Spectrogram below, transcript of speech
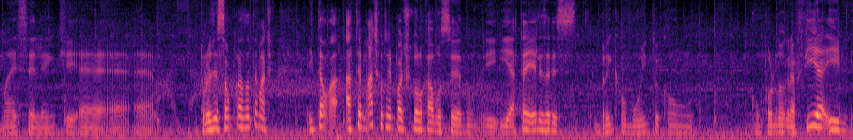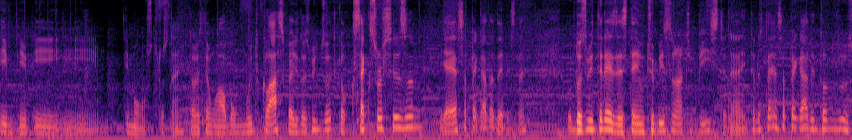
Uma excelente é, é, é projeção por causa da temática. Então a, a temática também pode colocar você e, e, até eles eles brincam muito com, com pornografia e, e, e monstros, né? Então eles têm um álbum muito clássico é de 2018 que é o Sexorcism e é essa a pegada deles, né? O 2013 eles têm o To Beast Not to Beast, né? Então eles têm essa pegada em todos os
